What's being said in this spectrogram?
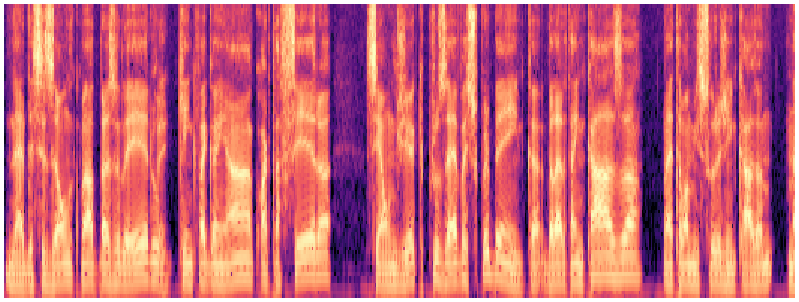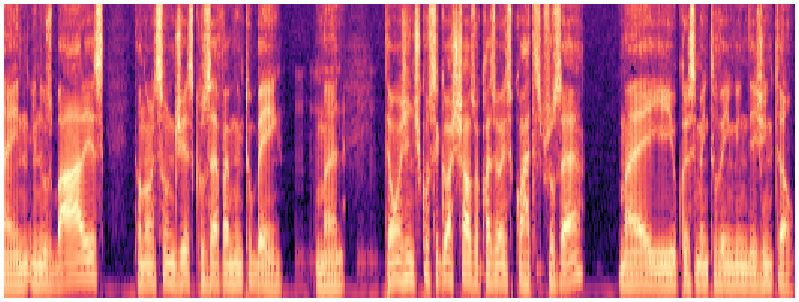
né, decisão do Campeonato Brasileiro, Sim. quem que vai ganhar, quarta-feira, assim, é um dia que pro Zé vai super bem, a galera tá em casa, né? Tem uma mistura de em casa né, e, nos bares. Então não são dias que o Zé vai muito bem, uhum. né? Então a gente conseguiu achar as ocasiões corretas para o Zé, né? E o crescimento vem vindo desde então.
